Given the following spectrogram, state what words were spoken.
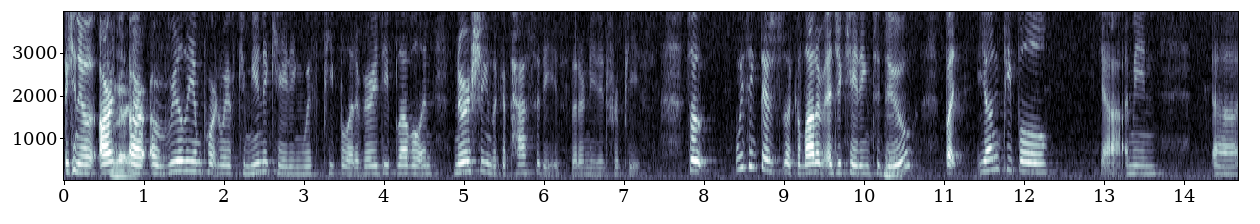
You know, arts Right. are a really important way of communicating with people at a very deep level and nourishing the capacities that are needed for peace. So we think there's like a lot of educating to do, Mm-hmm. but young people, yeah, I mean, uh,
